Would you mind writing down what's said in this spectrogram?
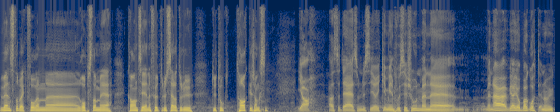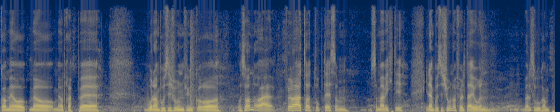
venstreback for en eh, Ropstad med karantene. Følte du selv at du, du tok tak i sjansen? Ja, altså det er som du sier, ikke min posisjon, men, men jeg, vi har jobba godt gjennom uka med å, med å, med å preppe hvordan posisjonen funker og, og sånn. Og jeg føler jeg har tatt opp det som, som er viktig i den posisjonen, og følte jeg gjorde en vel så god kamp.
